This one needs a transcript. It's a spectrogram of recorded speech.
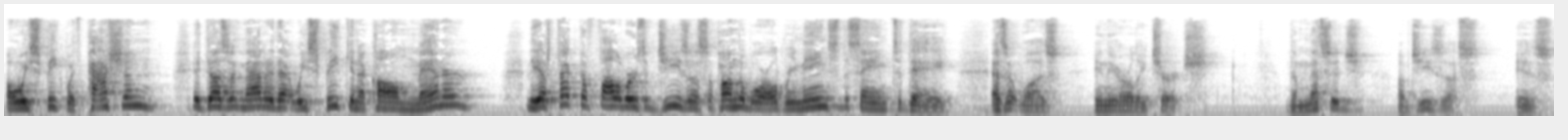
or we speak with passion. It doesn't matter that we speak in a calm manner. The effect of followers of Jesus upon the world remains the same today as it was in the early church. The message of Jesus is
